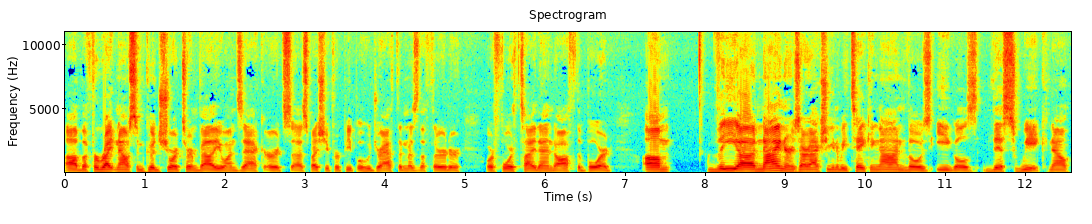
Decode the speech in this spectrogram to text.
Uh, but for right now, some good short term value on Zach Ertz, uh, especially for people who drafted him as the third or, or fourth tight end off the board. Um, the uh, Niners are actually going to be taking on those Eagles this week. Now,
